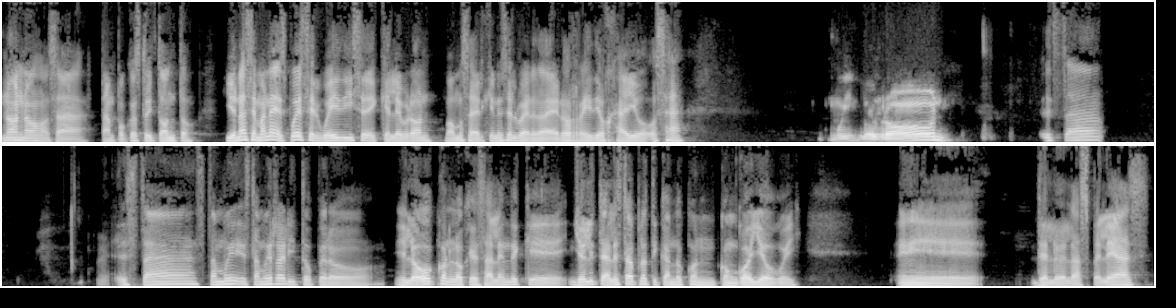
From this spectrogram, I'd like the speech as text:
no, no, o sea, tampoco estoy tonto. Y una semana después el güey dice de que Lebron, vamos a ver quién es el verdadero rey de Ohio. O sea. Muy Lebron. Está. Está, está muy, está muy rarito, pero. Y luego con lo que salen de que. Yo literal estaba platicando con, con Goyo, güey. Eh, de lo de las peleas.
